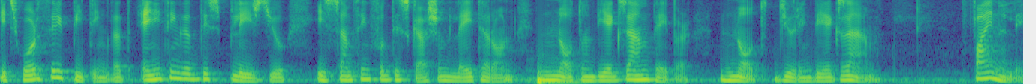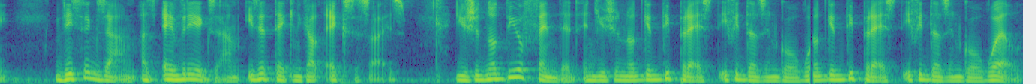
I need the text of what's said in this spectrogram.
It's worth repeating that anything that displeased you is something for discussion later on, not on the exam paper, not during the exam. Finally, this exam, as every exam, is a technical exercise. You should not be offended and you should not get depressed if it doesn't go well. Not get depressed if it doesn't go well.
